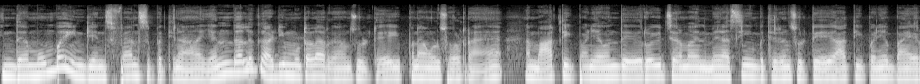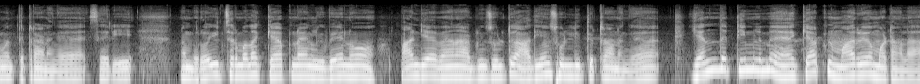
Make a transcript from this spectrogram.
இந்த மும்பை இந்தியன்ஸ் ஃபேன்ஸ் பற்றினா எந்த அளவுக்கு அடிமூட்டலாக இருக்காங்கன்னு சொல்லிட்டு இப்போ நான் உங்களுக்கு சொல்கிறேன் நம்ம ஆர்த்திக் பாண்டியா வந்து ரோஹித் சர்மா இந்தமாரி அசிங்கப்படுத்திடுறேன்னு சொல்லிட்டு ஆர்த்திக் பாண்டியா பயங்கரமாக திட்டுறானுங்க. சரி நம்ம ரோஹித் சர்மா தான் கேப்டனாக எங்களுக்கு வேணும். பாண்டியா வேணாம் அப்படின்னு சொல்லிட்டு அதையும் சொல்லி திட்டுறானுங்க. எந்த டீம்லையுமே கேப்டன் மாறவே மாட்டாங்களா?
